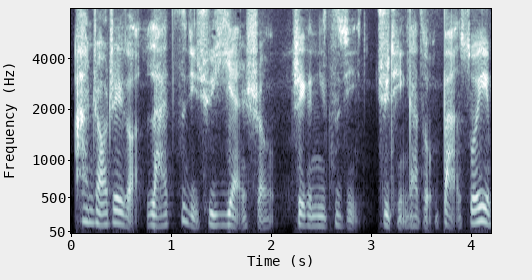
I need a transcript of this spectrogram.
按照这个来自己去衍生，这个你自己具体应该怎么办？所以，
